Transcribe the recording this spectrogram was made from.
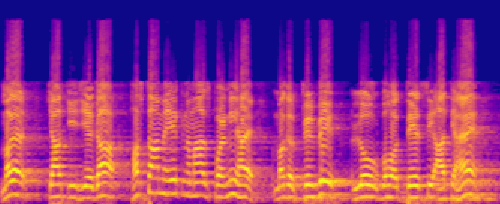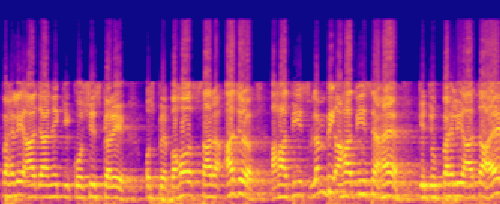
مگر کیا کیجیے گا؟ ہفتہ میں ایک نماز پڑھنی ہے مگر پھر بھی لوگ بہت دیر سے آتے ہیں۔ پہلے آ جانے کی کوشش کرے، اس پہ بہت سارا اجر، احادیث، لمبی احادیث ہے کہ جو پہلے آتا ہے،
